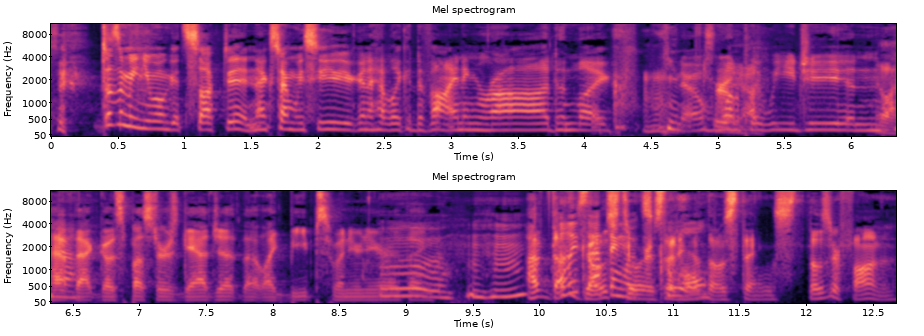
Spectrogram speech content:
Doesn't mean you won't get sucked in. Next time we see you, you're going to have like a divining rod and like, mm-hmm. you know, True. want to Yeah. play Ouija and. You'll have yeah. that Ghostbusters gadget that like beeps when you're near a thing. Mm-hmm. I've done least that ghost thing looks that cool. have those things. Those are fun.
